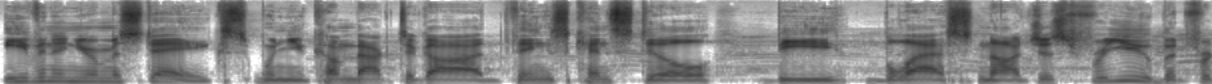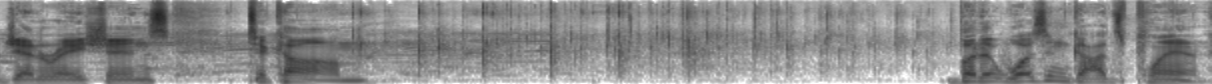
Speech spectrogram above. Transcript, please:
Even in your mistakes, when you come back to God, things can still be blessed, not just for you, but for generations to come. But it wasn't God's plan.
